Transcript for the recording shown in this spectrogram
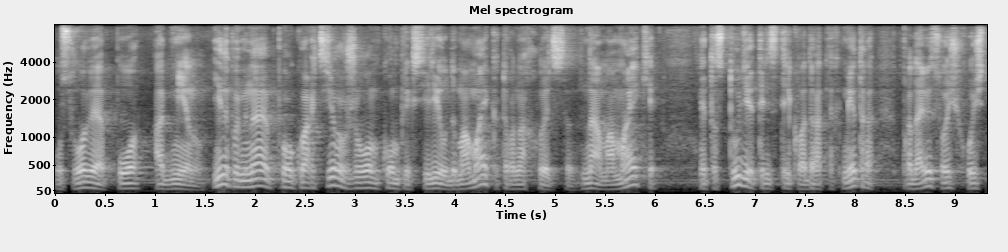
условия по обмену. И напоминаю про квартиру в жилом комплексе «Рио де Мамай», который находится на Мамайке – это студия 33 квадратных метра. Продавец очень хочет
